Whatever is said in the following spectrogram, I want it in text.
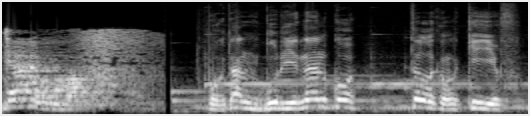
Дякуємо вам. Богдан Бур'яненко, телеканал Київ.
